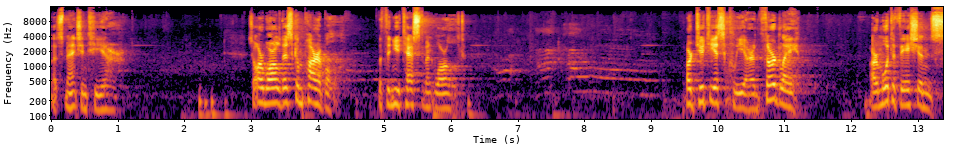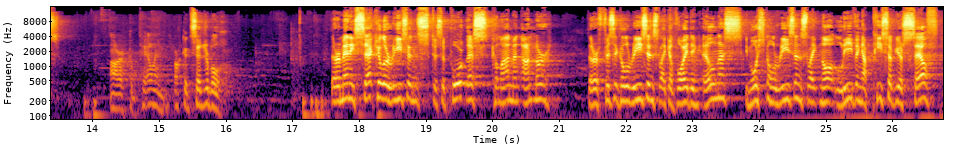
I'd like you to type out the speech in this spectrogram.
that's mentioned here. So, our world is comparable with the New Testament world. Our duty is clear. And thirdly, our motivations are compelling or considerable. There are many secular reasons to support this commandment, aren't there? There are physical reasons like avoiding illness, emotional reasons like not leaving a piece of yourself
